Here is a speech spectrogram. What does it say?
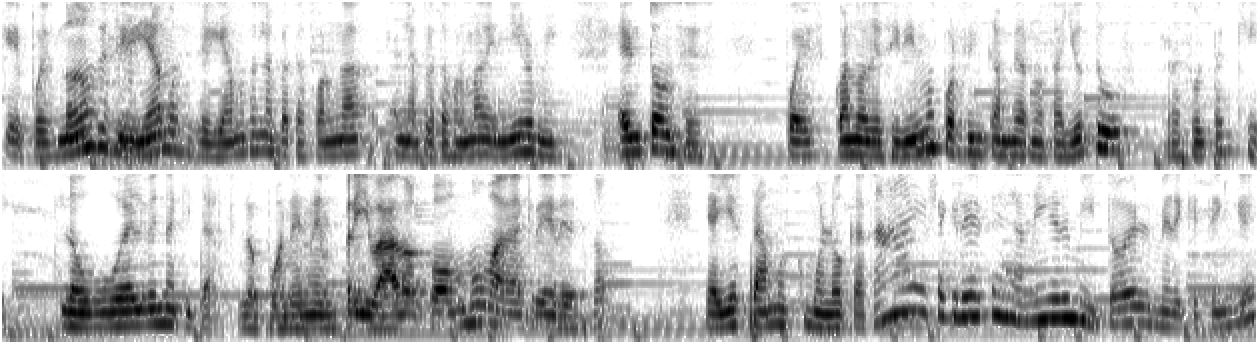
que pues no nos decidíamos si seguíamos en la plataforma en la plataforma de Near Me. Entonces, pues cuando decidimos por fin cambiarnos a YouTube, resulta que lo vuelven a quitar. Lo ponen en privado, ¿cómo van a creer eso? Y ahí estamos como locas. Ay, regresen a Near Me y todo el merequetengue.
